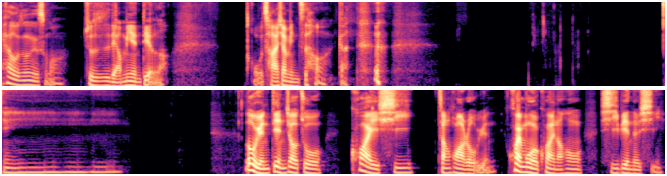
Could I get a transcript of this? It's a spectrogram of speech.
还有那个什么，就是凉面店了。我查一下名字，好干。嗯，肉圆店叫做快西彰化肉圆，快木的快，然后西边的西。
